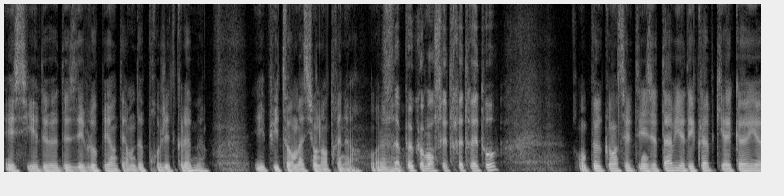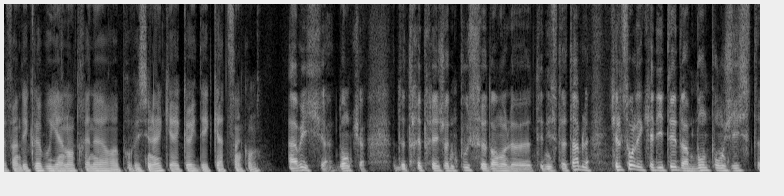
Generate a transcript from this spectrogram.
essayer de, de, se développer en termes de projet de club et puis formation de l'entraîneur. Voilà. Ça peut commencer très très tôt? On peut commencer le tennis de table. Il y a des clubs qui accueillent, enfin des clubs où il y a un entraîneur professionnel qui accueille des 4-5 ans. Ah oui, donc de très très jeunes pousses dans le tennis de table. Quelles sont les qualités d'un bon pongiste?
